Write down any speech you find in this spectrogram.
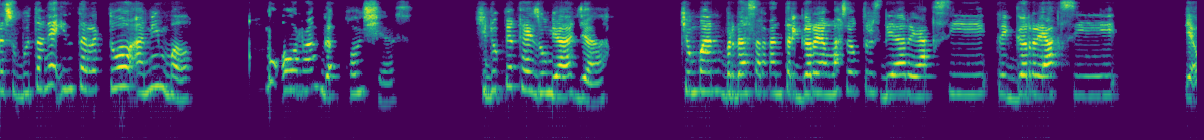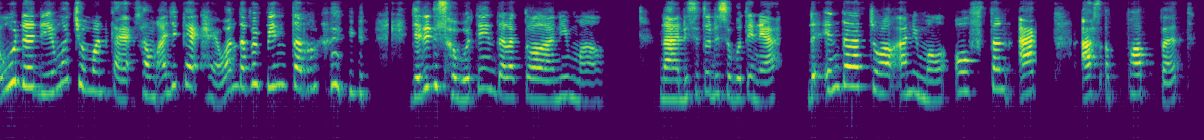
ada sebutannya intellectual animal. Kalau orang nggak conscious, hidupnya kayak zombie aja. Cuman berdasarkan trigger yang masuk terus dia reaksi, trigger reaksi, ya udah dia mah cuman kayak sama aja kayak hewan tapi pinter. Jadi disebutnya intellectual animal. Nah, di situ disebutin ya, the intellectual animal often act as a puppet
